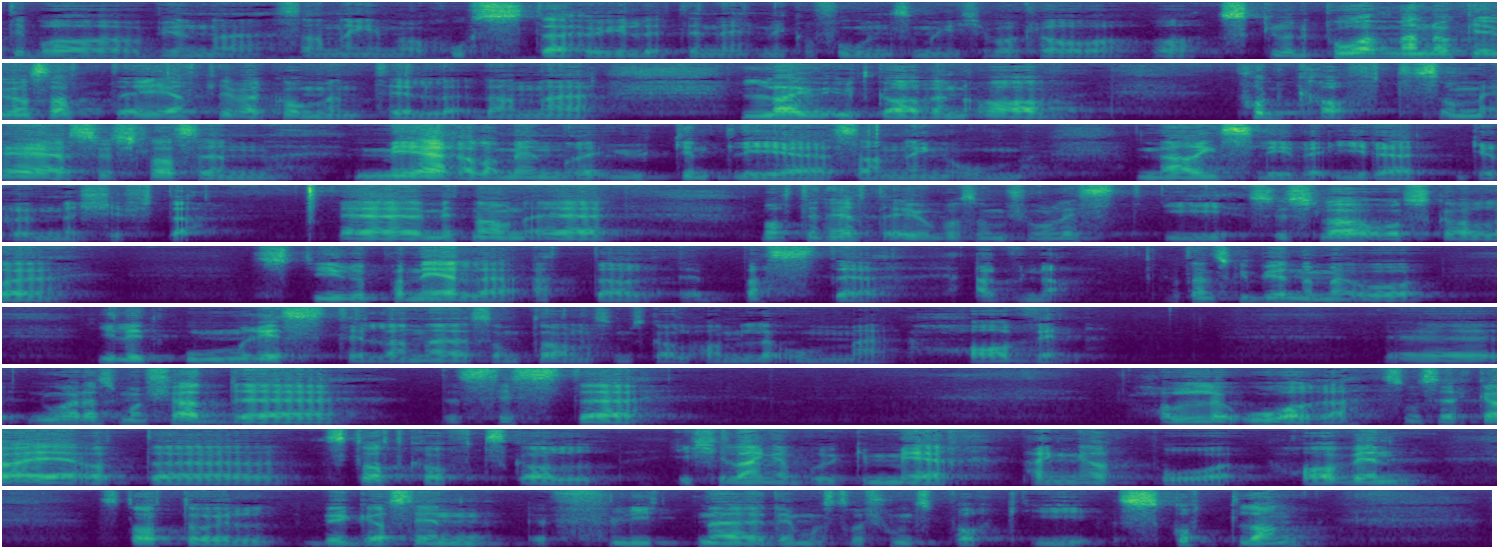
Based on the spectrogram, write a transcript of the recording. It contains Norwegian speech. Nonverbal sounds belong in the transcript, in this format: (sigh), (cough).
alltid bra å begynne sendingen med å hoste høylytt inn i mikrofonen, som jeg ikke var klar over var skrudd på. Men dere er uansett hjertelig velkommen til denne liveutgaven av Podkraft, som er Sysla sin mer eller mindre ukentlige sending om næringslivet i det grønne skiftet. Eh, mitt navn er Martin Hirt. Jeg jobber som journalist i Sysla og skal eh, styre panelet etter beste evne. Jeg tenkte jeg skulle begynne med å gi litt omriss til denne samtalen, som skal handle om eh, havvind. Eh, noe av det som har skjedd eh, det siste halve året, som cirka, er at Statkraft skal ikke lenger bruke mer penger på havvind. Statoil bygger sin flytende demonstrasjonspark i Skottland.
